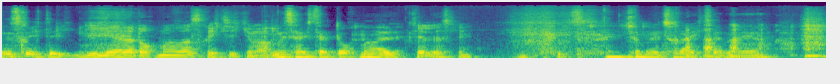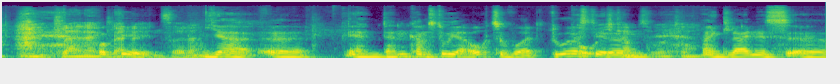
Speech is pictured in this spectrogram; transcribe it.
ist richtig. Die Lehrer doch mal was richtig gemacht. Was heißt ja doch mal? Ja, Leslie? Schon mal jetzt reicht's aber, ja. Kleiner, kleiner Okay. Insider. Ja, äh, dann kamst du ja auch zu Wort. Du hast Oh, dir dann Wort, ja. ein kleines, äh,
